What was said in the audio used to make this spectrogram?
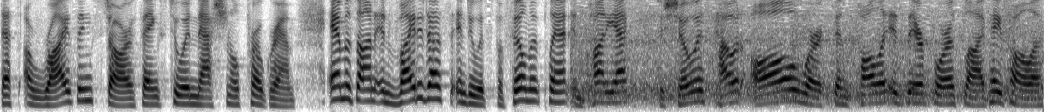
that's a rising star thanks to a national program. Amazon invited us into its fulfillment plant in Pontiac to show us how it all works. And Paula is there for us live. Hey, Paula.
